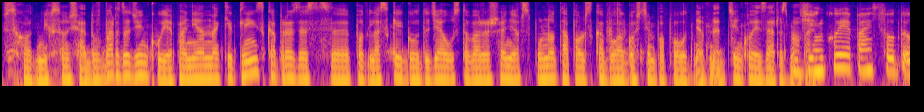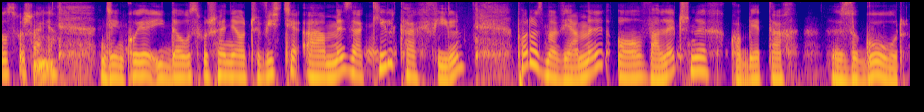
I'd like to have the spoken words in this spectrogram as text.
wschodnich sąsiadów. Bardzo dziękuję. Pani Anna Kietlińska, prezes Podlaskiego Oddziału Stowarzyszenia Wspólnota Polska była gościem popołudnia wnet. Dziękuję za rozmowę. Dziękuję Państwu. Do usłyszenia. Dziękuję i do usłyszenia oczywiście, a my za kilka chwil porozmawiamy o walecznych kobietach z gór.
